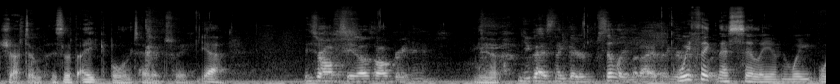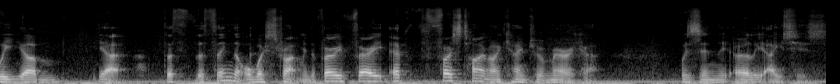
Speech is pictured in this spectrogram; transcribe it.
Chatham. It's of Akeborn territory. Yeah. These are all, see, those are all great names. Yeah. You guys think they're silly, but I think they're We think they're silly, and we, we um, yeah. The, the thing that always struck me, the very, very ev- first time I came to America was in the early 80s.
